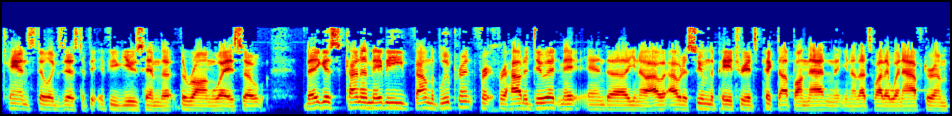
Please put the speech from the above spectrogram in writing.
can still exist if if you use him the the wrong way. So Vegas kind of maybe found the blueprint for, for how to do it. And, uh, you know, I, w- I would assume the Patriots picked up on that and, you know, that's why they went after him,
